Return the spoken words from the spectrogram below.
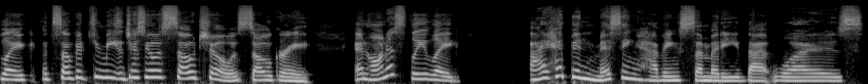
like, it's so good to meet. Just, it was so chill. It was so great. And honestly, like, I had been missing having somebody that was,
